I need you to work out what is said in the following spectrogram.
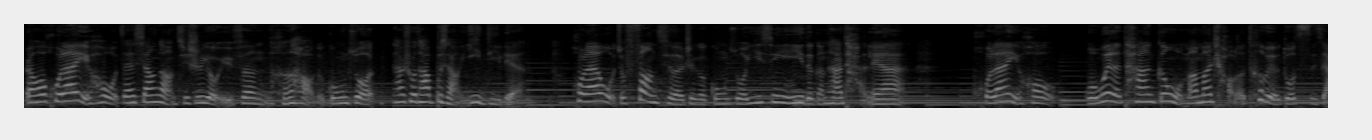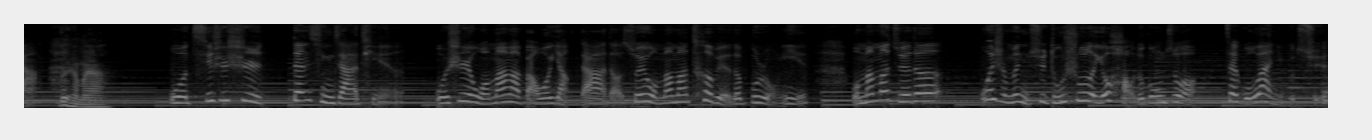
然后回来以后，我在香港其实有一份很好的工作。他说他不想异地恋，后来我就放弃了这个工作，一心一意的跟他谈恋爱。回来以后，我为了他跟我妈妈吵了特别多次架。为什么呀？我其实是单亲家庭。我是我妈妈把我养大的，所以我妈妈特别的不容易。我妈妈觉得，为什么你去读书了，有好的工作，在国外你不去，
